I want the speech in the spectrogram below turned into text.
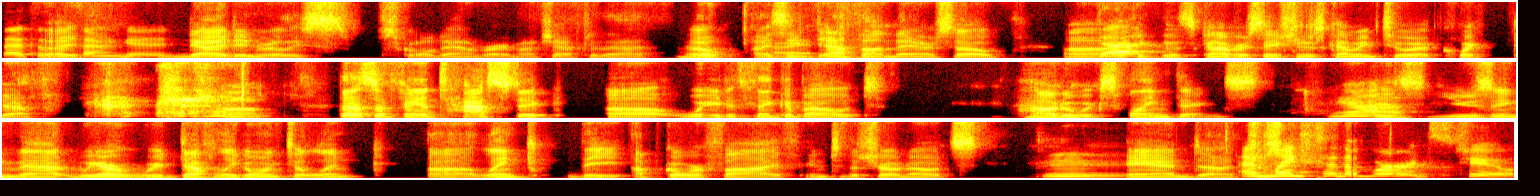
that doesn't I, sound good. Yeah, I didn't really scroll down very much after that. Oh, I see Alright. death on there. So uh, I think this conversation is coming to a quick death. Uh, that's a fantastic uh, way to think about how to explain things. yeah. Is using that. We are we're definitely going to link uh, link the Upgoer Five into the show notes Mm. and uh, And just- link to the words too.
